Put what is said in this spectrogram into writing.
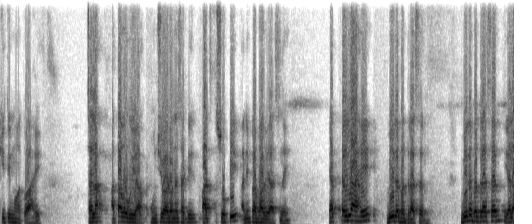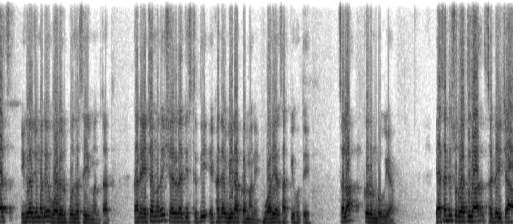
किती महत्त्व आहे? चला आता बघूया. उंची वाढवण्यासाठी पाच सोपी आणि प्रभावी आसने. यात पहिलं आहे वीरभद्रासन. वीरभद्रासन यालाच इंग्रजीमध्ये वॉरियर पोज असेही म्हणतात. कारण याच्यामध्ये शरीराची स्थिती एखाद्या वीराप्रमाणे वॉरियर सारखी होते. चला करून बघूया. यासाठी सुरुवातीला सटईच्या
